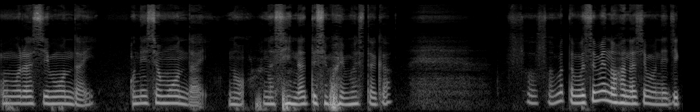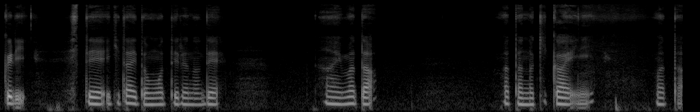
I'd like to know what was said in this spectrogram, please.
おもらし問題おねしょ問題の話になってしまいましたが。そうそうまた娘の話もねじっくりしていきたいと思っているので。はいまたまたの機会にまた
